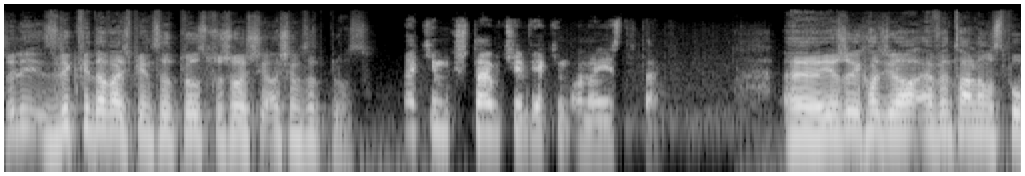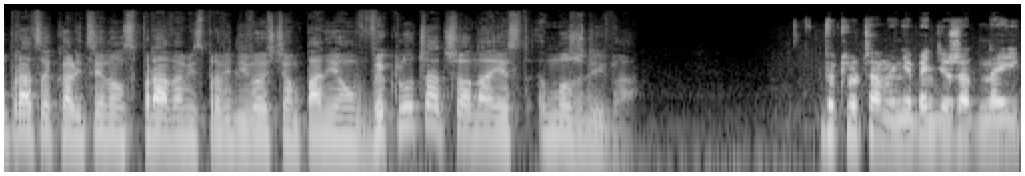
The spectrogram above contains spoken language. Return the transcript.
Czyli zlikwidować 500 plus w przyszłości 800 plus. W takim kształcie, w jakim ono jest, tak. E, jeżeli chodzi o ewentualną współpracę koalicyjną z Prawem i Sprawiedliwością, Pan ją wyklucza, czy ona jest możliwa? Wykluczamy. Nie będzie żadnej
